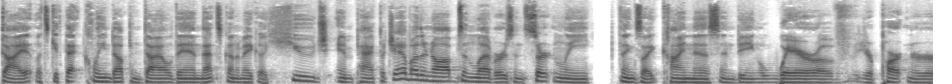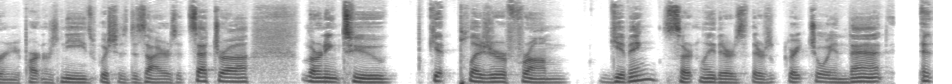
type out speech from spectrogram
diet. Let's get that cleaned up and dialed in. That's going to make a huge impact, but you have other knobs and levers and certainly things like kindness and being aware of your partner and your partner's needs, wishes, desires, etc. Learning to get pleasure from giving. Certainly there's, there's great joy in that. And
